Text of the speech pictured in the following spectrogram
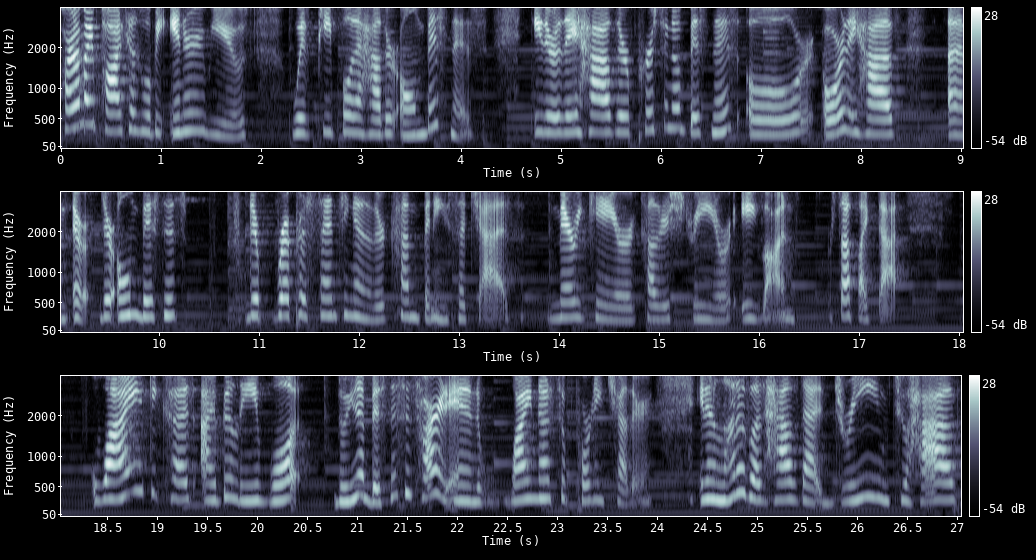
part of my podcast will be interviews with people that have their own business. Either they have their personal business or or they have um, their own business they're representing another company such as Mary Kay or Color Street or Avon or stuff like that. Why? Because I believe well doing a business is hard and why not support each other? And a lot of us have that dream to have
